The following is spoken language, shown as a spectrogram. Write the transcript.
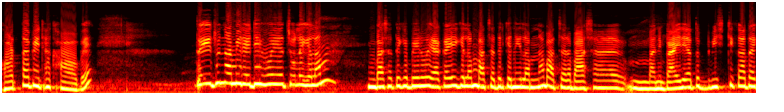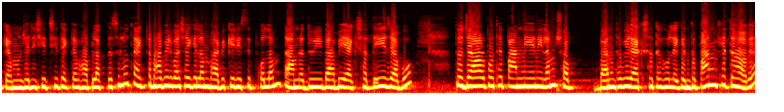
ভর্তা পিঠা খাওয়াবে তো এই জন্য আমি রেডি হয়ে চলে গেলাম। বাসা থেকে বের হয়ে একাই গেলাম, বাচ্চাদেরকে নিলাম না। বাচ্চারা বাসায় মানে বাইরে এত বৃষ্টি কাদা কেমন জানি শীত শীতে একটা ভাব লাগতেছিল। তো একটা ভাবির বাসায় গেলাম, ভাবিকে রিসিভ করলাম। তো আমরা দুই ভাবি একসাথেই যাব। তো যাওয়ার পথে পান নিয়ে নিলাম। সব বান্ধবীর একসাথে হলে কিন্তু পান খেতে হবে।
